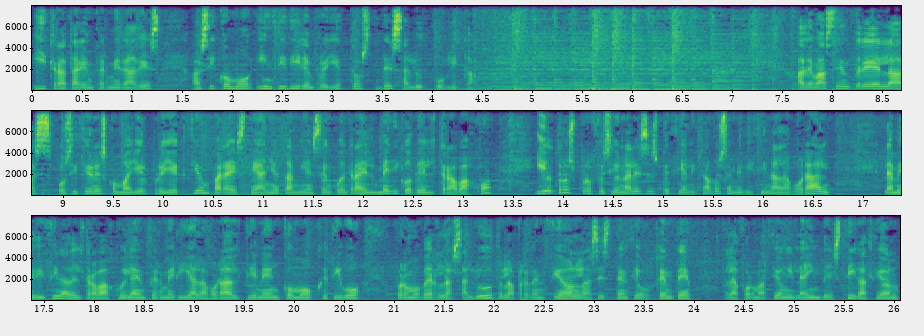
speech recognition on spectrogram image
y tratar enfermedades, así como incidir en proyectos de salud pública. Además, entre las posiciones con mayor proyección para este año también se encuentra el médico del trabajo y otros profesionales especializados en medicina laboral. La medicina del trabajo y la enfermería laboral tienen como objetivo promover la salud, la prevención, la asistencia urgente, la formación y la investigación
